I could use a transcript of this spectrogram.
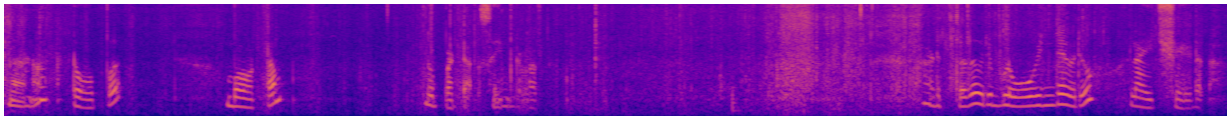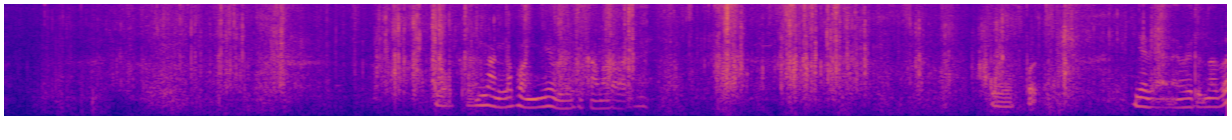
ഇതാണ് top bottom dupatta. Same colour അടുത്തത് ഒരു ബ്ലൂവിന്റെ ഒരു ലൈറ്റ് ഷെയ്ഡ്. നല്ല ഭംഗിയുള്ളൊരു കളറാണ് ടോപ്പ് ഇങ്ങനെയാണ് വരുന്നത്.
